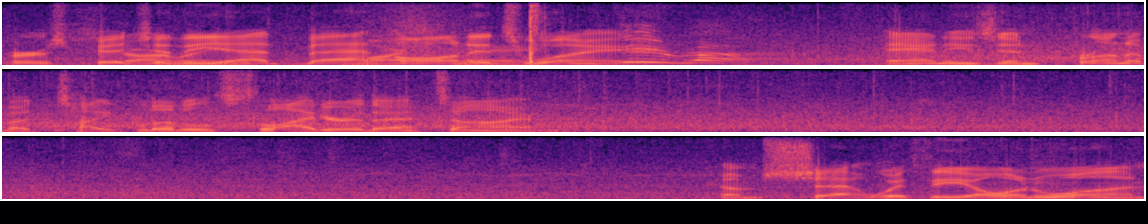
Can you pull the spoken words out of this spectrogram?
First pitch of the at bat on its way. And he's in front of a tight little slider that time. Comes set with the 0 1.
